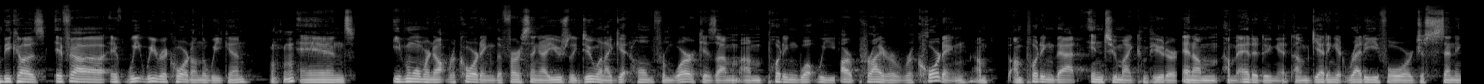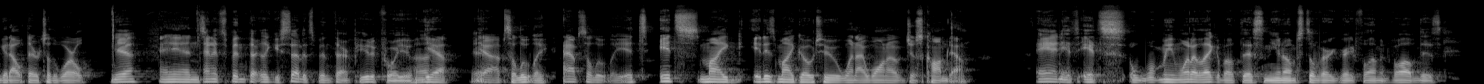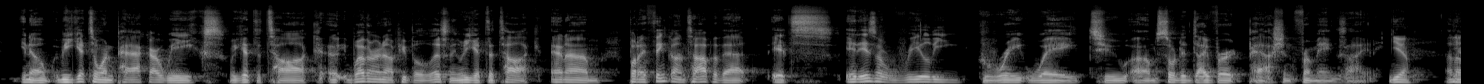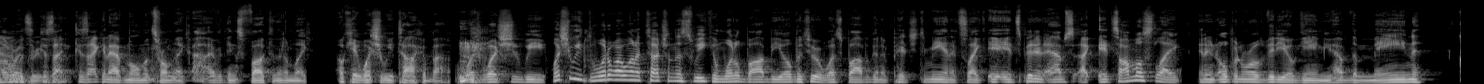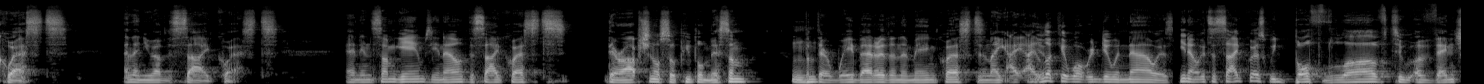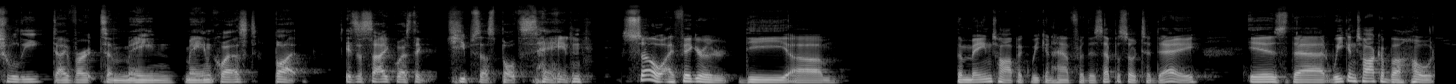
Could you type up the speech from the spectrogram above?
because if uh if we we record on the weekend Mhm. and even when we're not recording the first thing i usually do when i get home from work is i'm i'm putting what we are prior recording i'm i'm putting that into my computer and i'm i'm editing it. I'm getting it ready for just sending it out there to the world. Yeah. And, and it's been th- like you said it's been therapeutic for you huh? Yeah, yeah. Yeah. absolutely. Absolutely. It's it's my it is my go-to when i want to just calm down. And it's it's i mean what i like about this and you know i'm still very grateful i'm involved is you know we get to unpack our weeks we get to talk uh, whether or not people are listening we get to talk and um but i think on top of that it's it is a really great way to um sort of divert passion from anxiety yeah in Yeah, other words because i because i can have moments where i'm like oh, everything's fucked and then i'm like okay, what should we talk about? What what should we what should we what do I want to touch on this week and what'll Bob be open to or what's Bob going to pitch to me? And it's like it, it's been an abs it's almost like in an open world video game you have the main quests and then you have the side quests. And in some games, you know, the side quests they're optional, so people miss them. Mhm. But they're way better than the main quests. And like I, I Yep. look at what we're doing now is, you know, it's a side quest. We both love to eventually divert to main main quest, but it's a side quest that keeps us both sane. So I figure the um, the main topic we can have for this episode today is that we can talk about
